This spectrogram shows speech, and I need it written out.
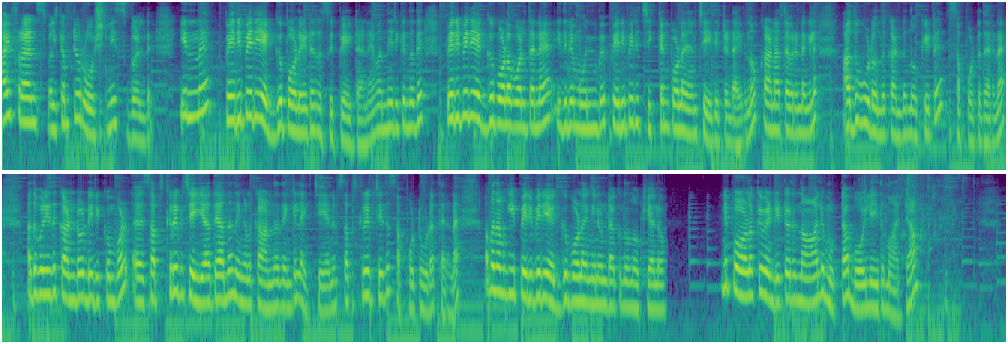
Hi friends welcome to Roshni's world ഇന്ന് peri peri egg പോളയുടെ recipe ആയിട്ടാണ് വന്നിരിക്കുന്നത്. പെരി പെരി എഗ്ഗ് പോള പോലെ തന്നെ ഇതിന് മുൻപ് പെരി പെരി ചിക്കൻ പോള ഞാൻ ചെയ്തിട്ടുണ്ടായിരുന്നു. കാണാത്തവരുണ്ടെങ്കിൽ അതുകൂടെ ഒന്ന് കണ്ടു നോക്കിയിട്ട് സപ്പോർട്ട് തരണേ. അതുപോലെ ഇത് കണ്ടുകൊണ്ടിരിക്കുമ്പോൾ സബ്സ്ക്രൈബ് ചെയ്യാതെയാണ് നിങ്ങൾ കാണുന്നതെങ്കിൽ ലൈക്ക് ചെയ്യാനും സബ്സ്ക്രൈബ് ചെയ്ത് സപ്പോർട്ട് കൂടെ തരണേ. അപ്പോൾ നമുക്ക് ഈ പെരി പെരി എഗ്ഗ് പോള എങ്ങനെ ഉണ്ടാക്കുന്നത് നോക്കിയാലോ. ഇനി പോളയ്ക്ക് വേണ്ടിയിട്ട് ഒരു നാല് മുട്ട ബോയിൽ ചെയ്ത് മാറ്റാം.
